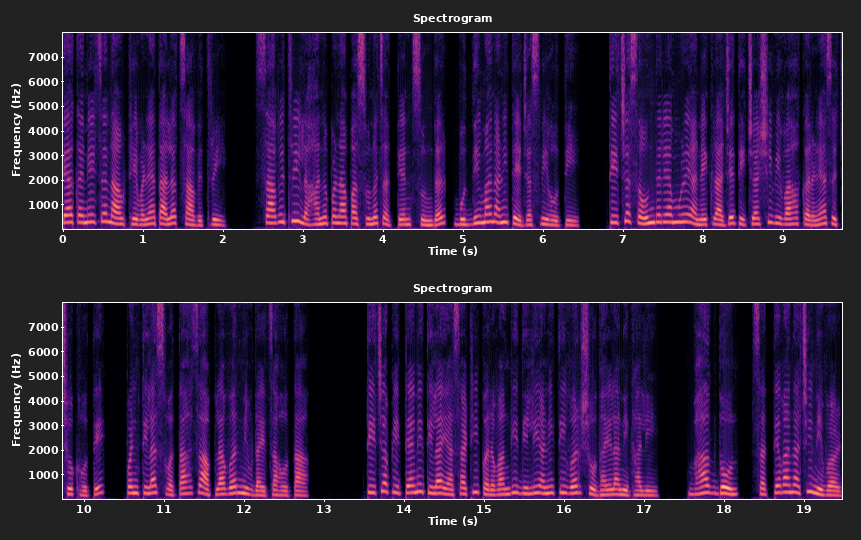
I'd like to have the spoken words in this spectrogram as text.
त्या कन्येचं नाव ठेवण्यात आलं सावित्री. सावित्री लहानपणापासूनच अत्यंत सुंदर बुद्धिमान आणि तेजस्वी होती. तिच्या सौंदर्यामुळे अनेक राजे तिच्याशी विवाह करण्यास इच्छुक होते पण तिला स्वतःचा आपला वर निवडायचा होता. तिच्या पित्याने तिला यासाठी परवानगी दिली आणि ती वर शोधायला निघाली. भाग दोन सत्यवानाची निवड.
